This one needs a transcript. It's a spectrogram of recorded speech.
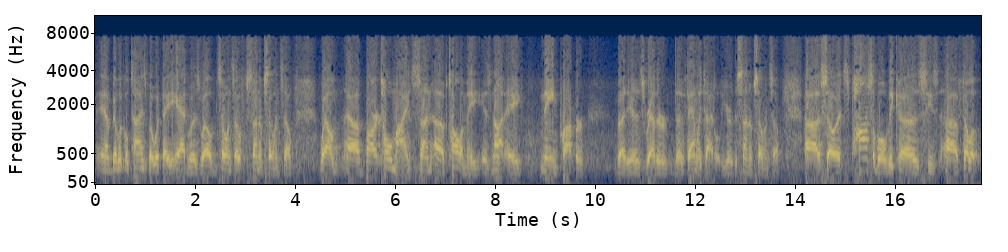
know, biblical times, but what they had was, well, so-and-so, son of so-and-so. Well, uh, Bartolomai, son of Ptolemy, is not a name proper, but is rather the family title. You're the son of so-and-so. Uh, so it's possible because he's uh, Philip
